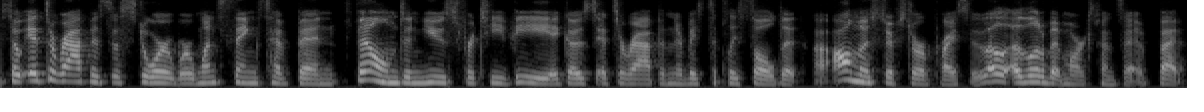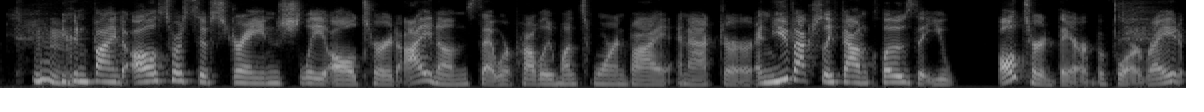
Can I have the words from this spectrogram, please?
so It's a Wrap is a store where once things have been filmed and used for TV, it goes to It's a Wrap and they're basically sold at uh, almost thrift store prices, a, a little bit more expensive, but Mhm. you can find all sorts of strangely altered items that were probably once worn by an actor. And you've actually found clothes that you altered there before, right?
